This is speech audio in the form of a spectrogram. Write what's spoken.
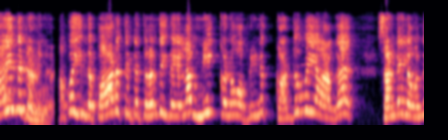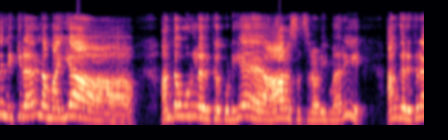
பயந்துட்டானுங்க. அப்ப இந்த பாடத்திட்டத்துல இருந்து இதையெல்லாம் நீக்கணும் அப்படின்னு கடுமையாக சண்டையில வந்து நிக்கிறாரு நம்ம ஐயா அந்த ஊர்ல இருக்கக்கூடிய ஆர்எஸ்எஸ் ரவி மாதிரி அங்க இருக்கிற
